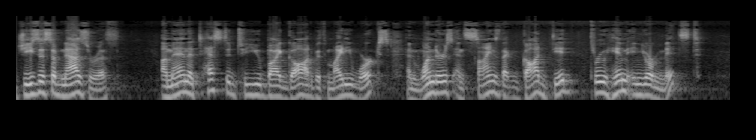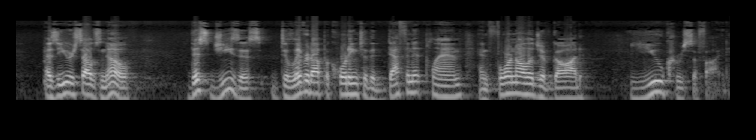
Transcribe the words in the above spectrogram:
Jesus of Nazareth, a man attested to you by God with mighty works and wonders and signs that God did through him in your midst. As you yourselves know, this Jesus, delivered up according to the definite plan and foreknowledge of God, you crucified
